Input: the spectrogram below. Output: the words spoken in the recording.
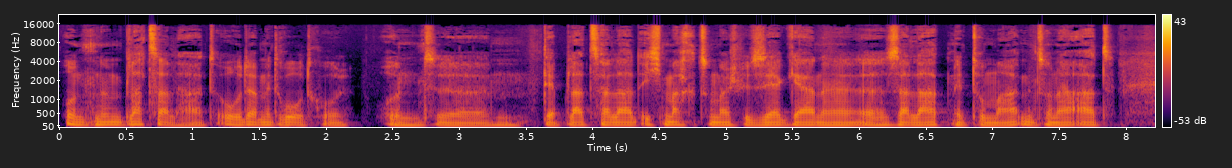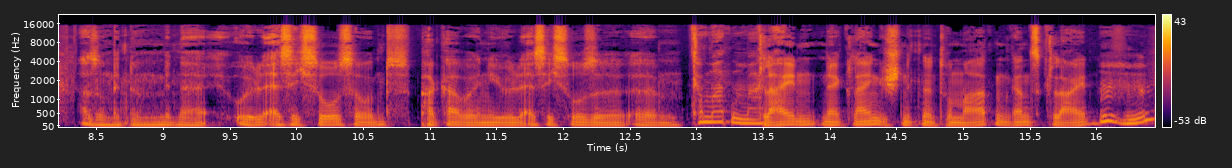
und einem Blattsalat oder mit Rotkohl Und äh, der Blattsalat, ich mache zum Beispiel sehr gerne äh, Salat mit Tomaten, mit so einer Art, also mit, einem, mit einer Öl-Essigsoße und packe aber in die Öl-Essigsoße ähm, Tomatenmark. klein, ne, klein geschnittene Tomaten, ganz klein. Mhm.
